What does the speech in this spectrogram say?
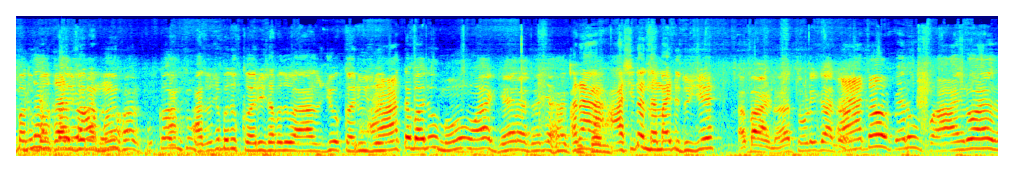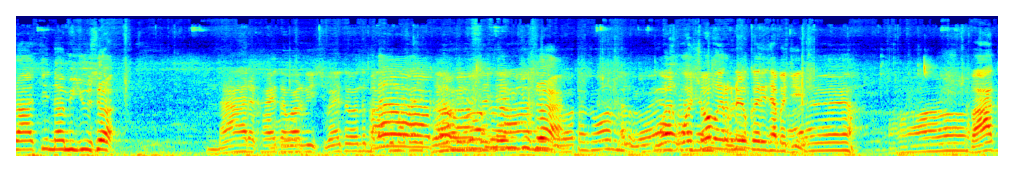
બધું બગાડ્યું છે આ બધું હમણાં. કરું છું. આ જોજે બધું કર્યું છે બધું આ જો કર્યું છે. આ તો બધું હું આ ઘેર જ હોય છે, હર અને આ સીધા નમાઈ દીધું છે? આ તો પેલું આયરો આ નમી ગયું છે. ના રખાય તમારે વિશ્વાય તો અરે, બાજુમાં છે. ઓ- કરી છે પછી. વાગ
